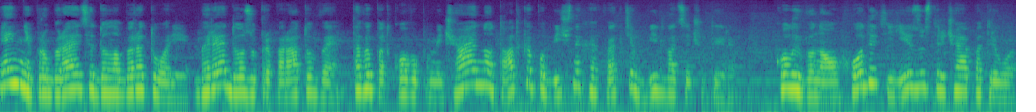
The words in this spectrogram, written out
Енні пробирається до лабораторії, бере дозу препарату В та випадково помічає нотатки побічних ефектів B24. Коли вона уходить, її зустрічає Патріот,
